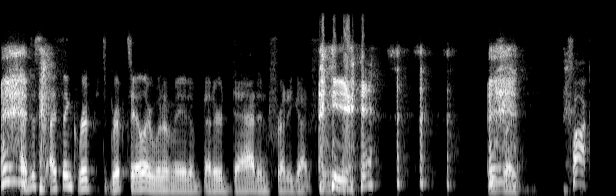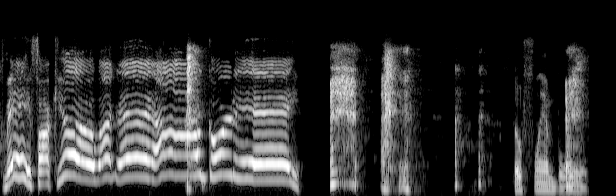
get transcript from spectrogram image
I just, I think Rip Rip Taylor would have made a better dad, and Freddie got fingered. yeah. He's like, "Fuck me, fuck you, fuck me! Oh, Gordy!" So flamboyant.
